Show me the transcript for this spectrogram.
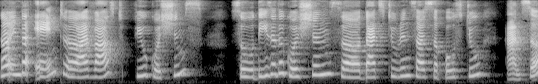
Now in the end, uh, I've asked few questions. So these are the questions uh, that students are supposed to answer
